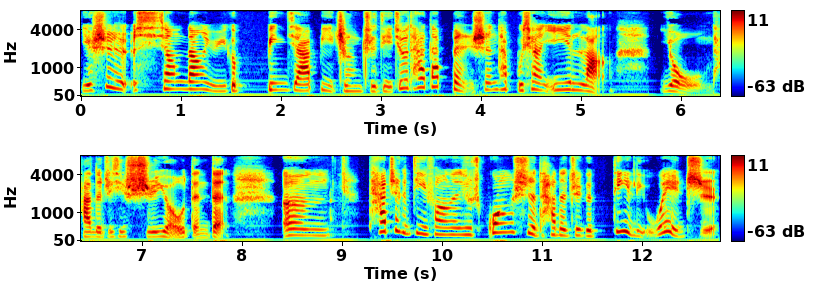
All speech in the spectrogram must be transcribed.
也是相当于一个兵家必争之地。就是它，它本身它不像伊朗有它的这些石油等等，嗯，它这个地方呢，就是光是它的这个地理位置。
